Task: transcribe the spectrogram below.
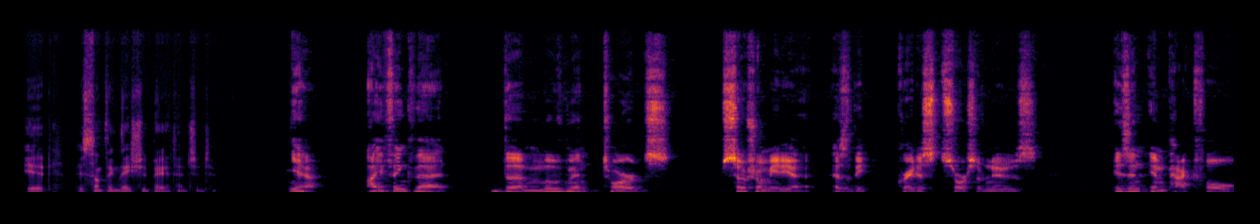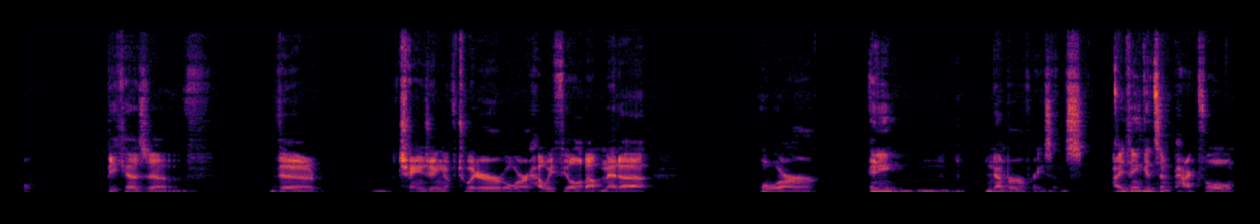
it is something they should pay attention to. Yeah. I think that the movement towards social media as the greatest source of news isn't impactful because of the changing of Twitter or how we feel about Meta or any number of reasons. I think it's impactful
